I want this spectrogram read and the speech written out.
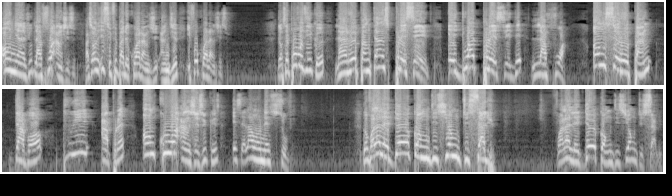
on y ajoute la foi en Jésus. Parce qu'il ne suffit pas de croire en Dieu, il faut croire en Jésus. Donc c'est pour vous dire que la repentance précède et doit précéder la foi. On se repent d'abord, puis après, on croit en Jésus-Christ et c'est là où on est sauvé. Donc voilà les deux conditions du salut. Voilà les deux conditions du salut.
